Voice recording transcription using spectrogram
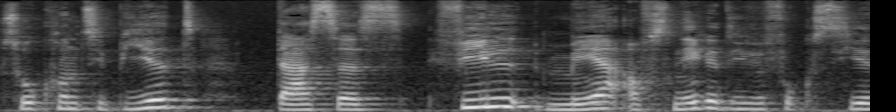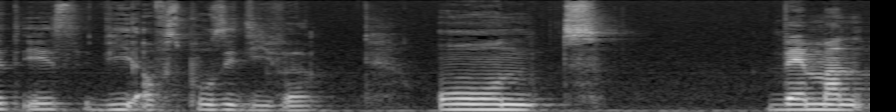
so konzipiert, dass es viel mehr aufs Negative fokussiert ist wie aufs Positive. Und wenn man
